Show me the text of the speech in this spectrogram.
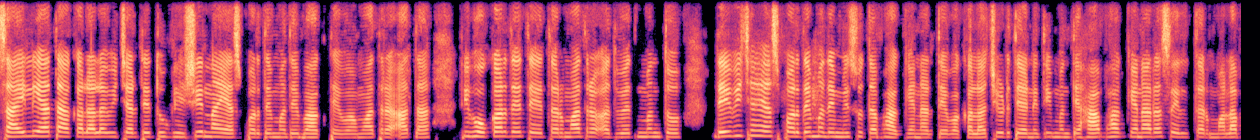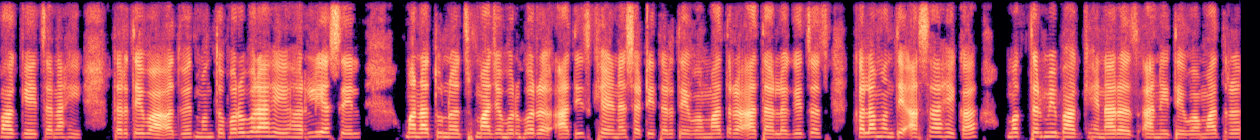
सायली आता कलाला विचारते तू घेशील ना या स्पर्धेमध्ये भाग? तेव्हा मात्र आता ती होकार देते. तर मात्र अद्वैत म्हणतो देवीच्या या स्पर्धेमध्ये मी सुद्धा भाग घेणार. तेव्हा कला चिडते आणि ती म्हणते हा भाग घेणार असेल तर मला भाग घ्यायचा नाही. तर तेव्हा अद्वैत म्हणतो बरोबर आहे हरली असेल मनातूनच माझ्या बरोबर आधीच खेळण्यासाठी तर तेव्हा मात्र आता लगेचच कला म्हणते असं आहे का? मग तर मी भाग घेणारच. आणि तेव्हा मात्र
